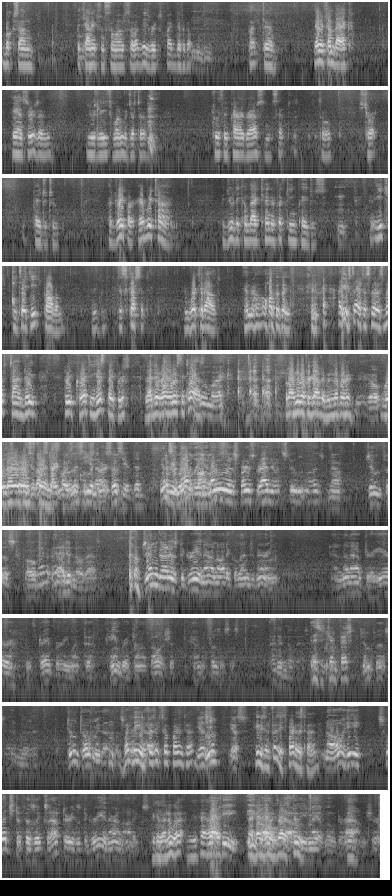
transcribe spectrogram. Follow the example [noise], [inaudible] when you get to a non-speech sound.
books on mechanics and so on, so these were quite difficult. But uh, they would come back, the answers, and usually each one was just a [clears throat] two or three paragraphs and sent, so short page or two. A Draper, every time, would usually come back 10 or 15 pages. And each, he'd take each problem and discuss it and work it out and [laughs] all the things. [laughs] I used to have to spend as much time doing, doing correcting his papers as I did all the rest of the class. Oh, my. But I've never forgotten him and never, Well, We're the very stories about. Stark was that this he and an associate did every one of Incidentally, you know who his first graduate student was? No, Jim Fisk. oh, I didn't know that. [coughs] Jim got his degree in aeronautical engineering, and then after a year with Draper, he went to Cambridge on a fellowship, became a physicist. I didn't know that. This is Jim Fisk. Jim Fisk. I didn't know that. Jim told me that. was wasn't he in yeah. physics so part of the time? Yes, Hmm? yes. He was in physics part of the time, No, he switched to physics after his degree in aeronautics. because I knew what we had. Well, he, he, I had him in class yeah, too. he may have moved around, sure.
